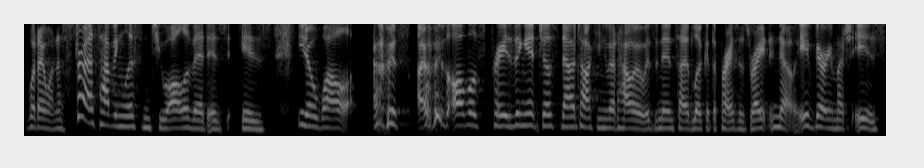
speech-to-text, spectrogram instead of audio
what I want to stress, having listened to all of it, is is you know while I was I was almost praising it just now, talking about how it was an inside look at the prices, right? No, it very much is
